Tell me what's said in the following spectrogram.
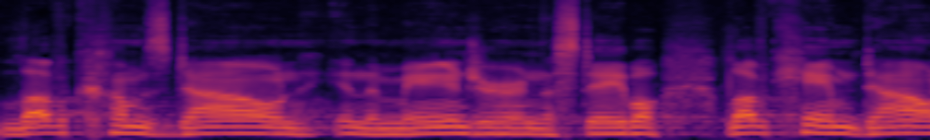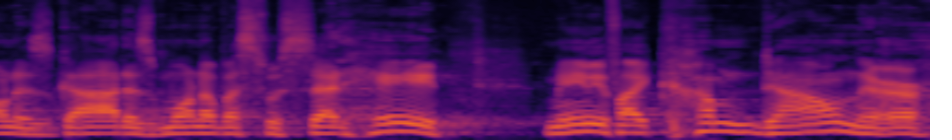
Love comes down in the manger in the stable. Love came down as God, as one of us who said, Hey, maybe if I come down there,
